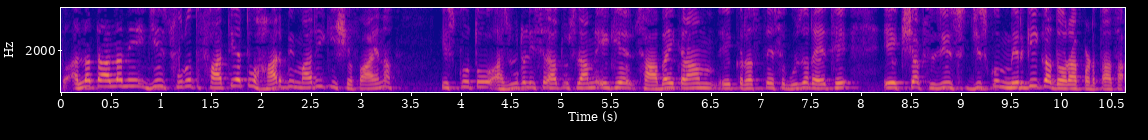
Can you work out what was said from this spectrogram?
تو اللہ تعالیٰ نے یہ صورت فاتحہ تو ہر بیماری کی شفا ہے نا۔ اس کو تو حضور علیہ صلاحت السلام نے ایک صحابہ کرام ایک رستے سے گزر رہے تھے۔ ایک شخص جس جس کو مرگی کا دورہ پڑتا تھا۔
